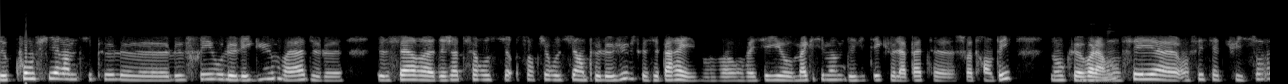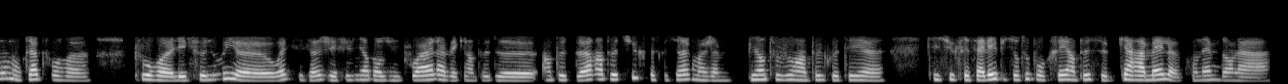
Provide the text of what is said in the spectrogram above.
de confire un petit peu le, le fruit ou le légume, voilà, de le, de le faire euh, déjà de faire aussi, sortir aussi un peu le jus, parce que c'est pareil, on va, on va essayer au maximum d'éviter que la pâte euh, soit trempée. Donc euh, voilà, mhm. on fait on fait cette cuisson. Donc là pour pour les fenouilles, ouais c'est ça, je les fais venir dans une poêle avec un peu de un peu de beurre, un peu de sucre, parce que c'est vrai que moi j'aime bien toujours un peu le côté petit sucré salé, puis surtout pour créer un peu ce caramel qu'on aime dans la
